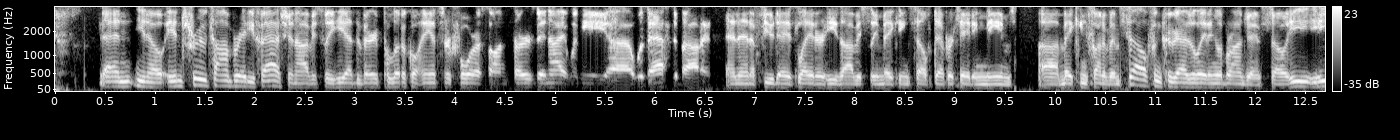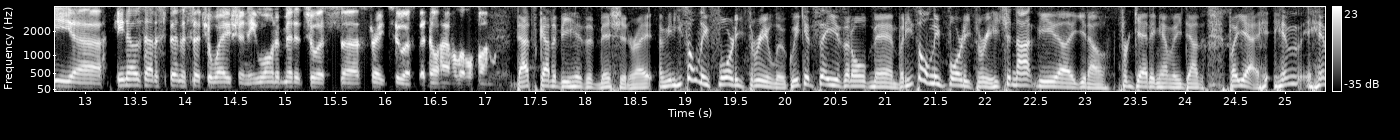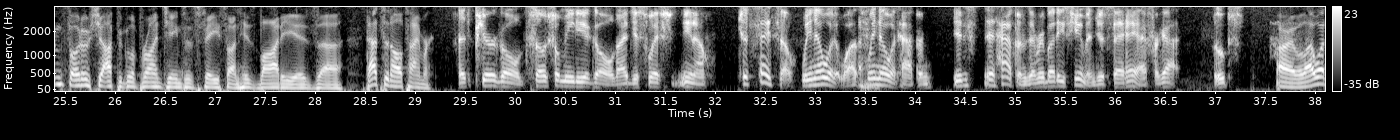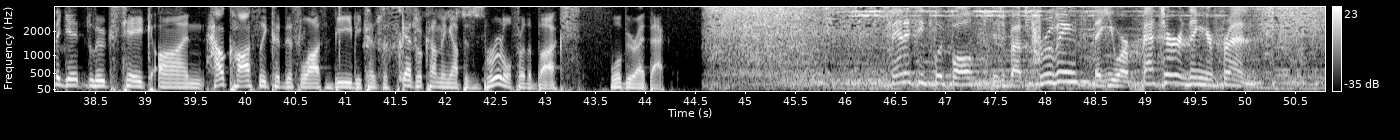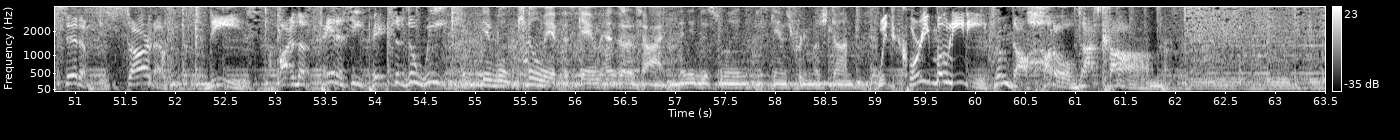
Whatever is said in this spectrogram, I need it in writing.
And, you know, in true Tom Brady fashion, obviously, he had the very political answer for us on Thursday night when he uh, was asked about it. And then a few days later, he's obviously making self deprecating memes, uh, making fun of himself and congratulating LeBron James. So he he uh, he knows how to spin a situation. He won't admit it to us uh, straight to us, but he'll have a little fun with it. That's got to be his admission, right? I mean, he's only 43, Luke. We could say he's an old man, but he's only 43. He should not be, uh, you know, forgetting how many downs. But yeah, him him photoshopping LeBron James's face on his body is uh, that's an all timer. It's pure gold, social media gold. I just wish, you know, just say so. We know what it was. We know what happened. It just it happens. Everybody's human. Just say, hey, I forgot. Oops. All right. Well, I want to get Luke's take on how costly could this loss be because the schedule coming up is brutal for the Bucs. We'll be right back. Fantasy football is about proving that you are better than your friends sit 'em, start 'em. These are the fantasy picks of the week. It will kill me if this game ends in a tie. I need this win. This game's pretty much done. With Corey Bonini from thehuddle.com.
